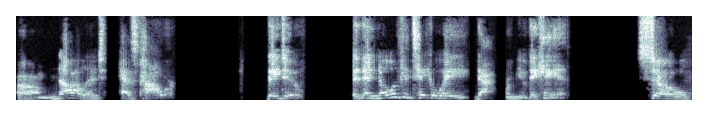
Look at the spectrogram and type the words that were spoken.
um, knowledge has power. They do. And, and no one can take away that from you. They can't. So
